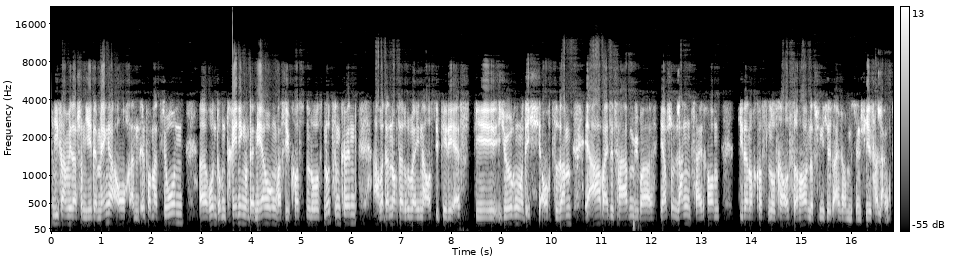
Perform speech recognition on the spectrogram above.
liefern wir da schon jede Menge auch an Informationen äh, rund um Training und Ernährung, was ihr kostenlos nutzen könnt. Aber dann noch darüber hinaus die PDFs, die Jürgen und ich auch zusammen erarbeitet haben über ja schon langen Zeitraum, die dann noch kostenlos rauszuhauen. Das finde ich jetzt einfach ein bisschen viel verlangt.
